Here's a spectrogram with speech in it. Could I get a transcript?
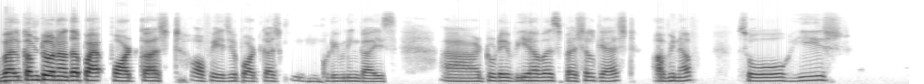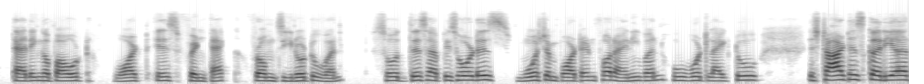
welcome to another po- podcast of AJ Podcast. Good evening, guys. Uh, today we have a special guest, Abhinav. So he's telling about what is fintech from zero to one. So this episode is most important for anyone who would like to start his career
